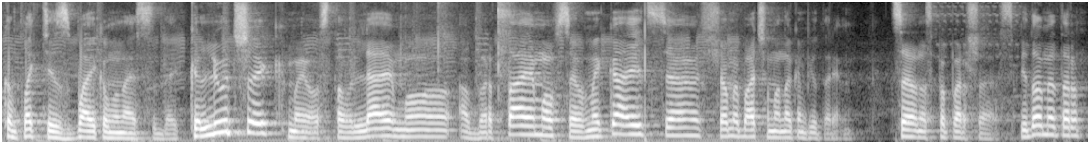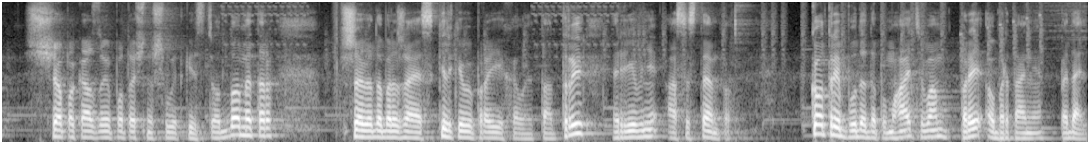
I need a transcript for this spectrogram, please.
В комплекті з байком у нас іде ключик, ми його вставляємо, обертаємо, все вмикається. Що ми бачимо на комп'ютері? Це у нас, по-перше, спідометр, що показує поточну швидкість, одометр, що відображає, скільки ви проїхали, та три рівні асистенту, котрий буде допомагати вам при обертанні педалі.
